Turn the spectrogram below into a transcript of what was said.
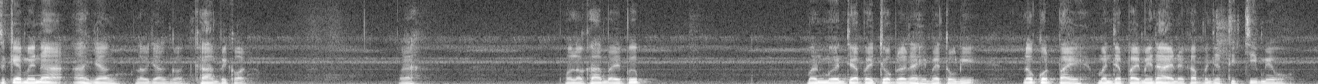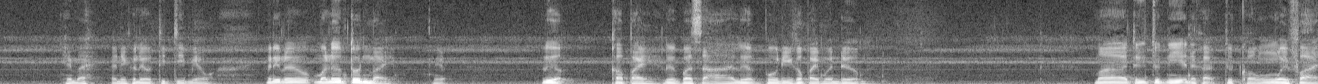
สแกนใบหน้าอะยังเรายังก่อนข้ามไปก่อนนะพอเราข้ามไปปุ๊บมันเหมือนจะไปจบแล้วนะเห็นไหมตรงนี้ แล้วกดไปมันจะไปไม่ได้นะครับ มันจะติด Gmail เห็นไหมอันนี้เขาเรียกติด Gmail อันนี้เรามาเริ่มต้นใหม่เนี่ยเลือกเข้าไปเลือกภาษาเลือกพวกนี้เข้าไปเหมือนเดิม มาถึงจุดนี้นะครับจุดของ Wi-Fi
